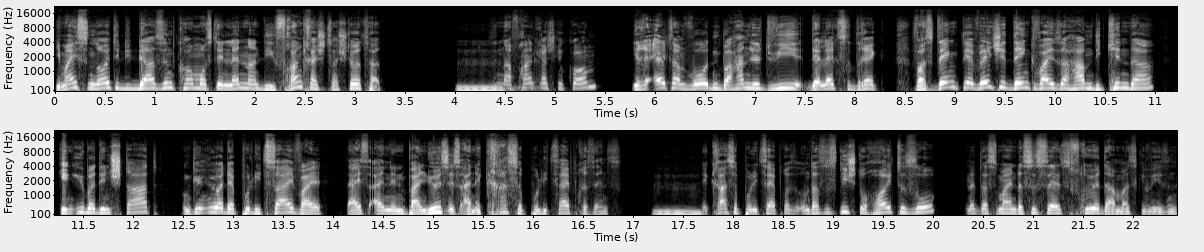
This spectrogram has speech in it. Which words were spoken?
die meisten Leute, die da sind, kommen aus den Ländern, die Frankreich zerstört hat Hm. sind nach Frankreich gekommen. Ihre Eltern wurden behandelt wie der letzte Dreck. Was denkt der, welche Denkweise haben die Kinder gegenüber dem Staat und gegenüber der Polizei? Weil da ist ein, in Banlieues ist eine krasse Polizeipräsenz. Hm. Eine krasse Polizeipräsenz. Und das ist nicht nur heute so, ne, das meinen, das ist selbst früher damals gewesen.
